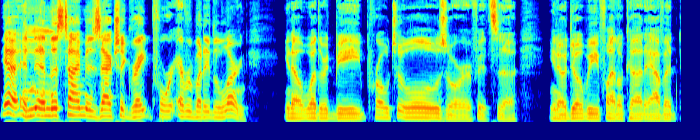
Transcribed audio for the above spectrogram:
Yeah, and, and this time is actually great for everybody to learn you know, whether it be Pro Tools or if it's, uh, you know, Adobe, Final Cut, Avid,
